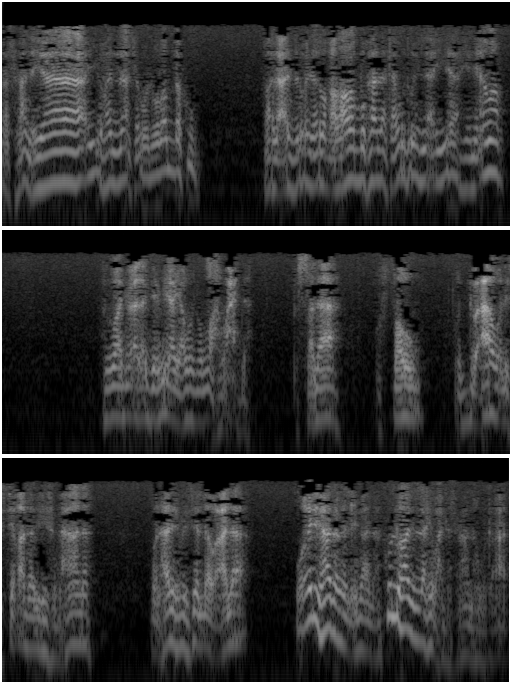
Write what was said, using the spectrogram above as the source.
قال سبحانه يا أيها الناس اعبدوا ربكم. قال عز وجل وقضى ربك ألا تعبدوا إلا إياه. يعني أمر. فالواجب على الجميع أن يعبدوا الله وحده بالصلاة والصوم والدعاء والاستغاثة به سبحانه والحديث به جل وعلا وغير هذا من العبادة كل هذه لله وحده سبحانه وتعالى.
